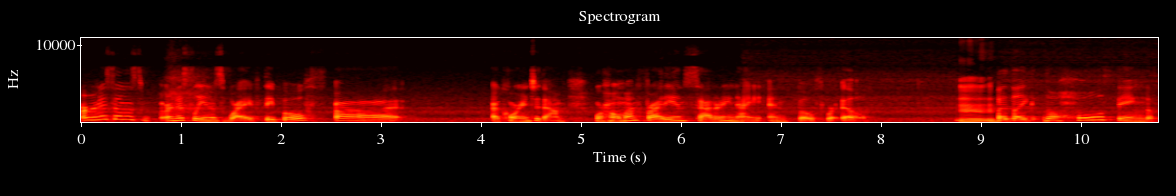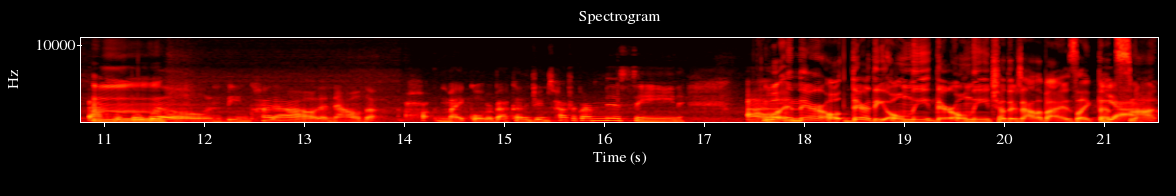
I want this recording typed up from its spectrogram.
Ernest and his, Ernest Lee and his wife, they both, uh, according to them, were home on Friday and Saturday night, and both were ill. Mm. But like the whole thing, the fact with the will and being cut out, and now the Michael, Rebecca, and James Patrick are missing. Um, Well, and they're they're the only they're only each other's alibis. Like that's Yeah. not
